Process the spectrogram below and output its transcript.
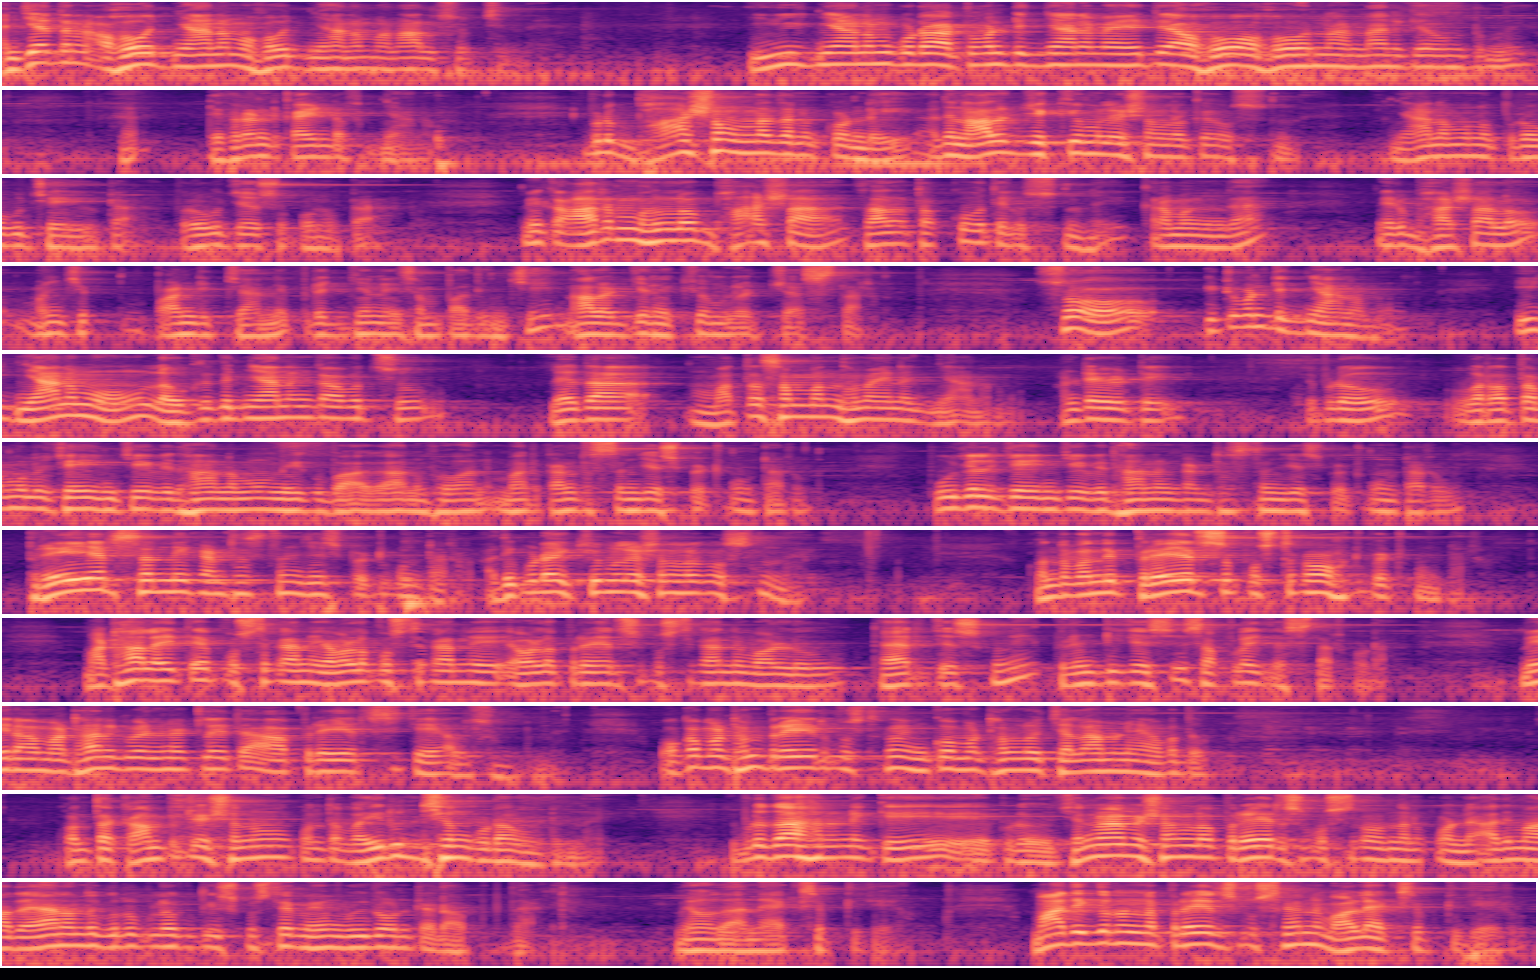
అంచేతన అహో జ్ఞానం అహో జ్ఞానం అనాల్సి వచ్చింది. ఈ జ్ఞానం కూడా అటువంటి జ్ఞానమే అయితే అహో అహో అని అనడానికే ఉంటుంది. డిఫరెంట్ కైండ్ ఆఫ్ జ్ఞానం. ఇప్పుడు భాష ఉన్నదనుకోండి అది నాలెడ్జ్ అక్యూములేషన్లోకే వస్తుంది. జ్ఞానమును ప్రోగు చేయుట ప్రోగు చేసుకొనుట. మీకు ఆరంభంలో భాష చాలా తక్కువ తెలుస్తుంది. క్రమంగా మీరు భాషలో మంచి పాండిత్యాన్ని ప్రజ్ఞని సంపాదించి నాలెడ్జ్ని అక్యూములేట్ చేస్తారు. సో ఇటువంటి జ్ఞానము. ఈ జ్ఞానము లౌకిక జ్ఞానం కావచ్చు లేదా మత సంబంధమైన జ్ఞానము. అంటే ఏమిటి? ఇప్పుడు వ్రతములు చేయించే విధానము మీకు బాగా అనుభవాన్ని మరి కంఠస్థం చేసి పెట్టుకుంటారు. పూజలు చేయించే విధానం కంఠస్థం చేసి పెట్టుకుంటారు. ప్రేయర్స్ అన్నీ కంఠస్థం చేసి పెట్టుకుంటారు. అది కూడా అక్యుములేషన్లోకి వస్తుంది. కొంతమంది ప్రేయర్స్ పుస్తకం ఒకటి పెట్టుకుంటారు. మఠాలైతే పుస్తకాన్ని ఎవళ్ళ పుస్తకాన్ని ఎవళ్ళ ప్రేయర్స్ పుస్తకాన్ని వాళ్ళు తయారు చేసుకుని ప్రింట్ చేసి సప్లై చేస్తారు కూడా. మీరు ఆ మఠానికి వెళ్ళినట్లయితే ఆ ప్రేయర్స్ చేయాల్సి ఉంటుంది. ఒక మఠం ప్రేయర్ పుస్తకం ఇంకో మఠంలో చలామణి అవ్వదు. కొంత కాంపిటీషను కొంత వైరుధ్యం కూడా ఉంటుంది. ఇప్పుడు ఉదాహరణకి ఇప్పుడు సినిమా మిషన్లో ప్రేయర్స్ పుస్తకం ఉందనుకోండి అది మా దయానంద గ్రూప్లోకి తీసుకొస్తే మేము వీ డోంట్ అడాప్ట్ దాట్ మేము దాన్ని యాక్సెప్ట్ చేయం. మా దగ్గర ఉన్న ప్రేయర్స్ పుస్తకాన్ని వాళ్ళు యాక్సెప్ట్ చేయరు.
